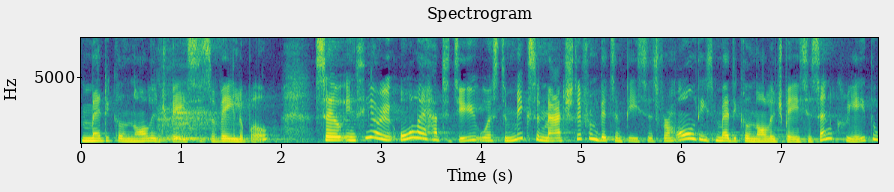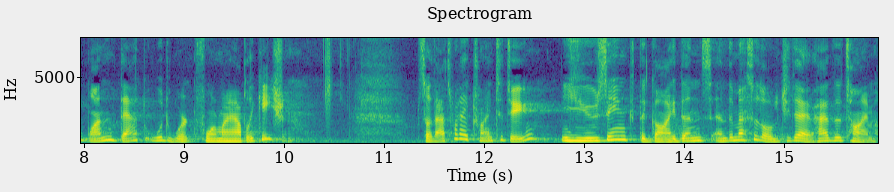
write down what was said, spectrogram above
medical knowledge bases available. So in theory, all I had to do was to mix and match different bits and pieces from all these medical knowledge bases and create the one that would work for my application. So that's what I tried to do, using the guidance and the methodology that I had at the time.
